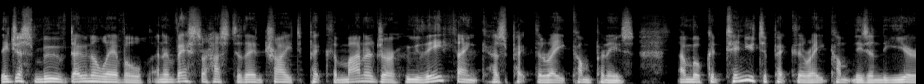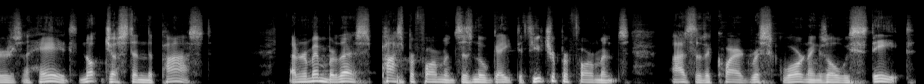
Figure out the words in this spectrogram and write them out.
They just move down a level. An investor has to then try to pick the manager who they think has picked the right companies and will continue to pick the right companies in the years ahead, not just in the past. And remember this past performance is no guide to future performance, as the required risk warnings always state.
